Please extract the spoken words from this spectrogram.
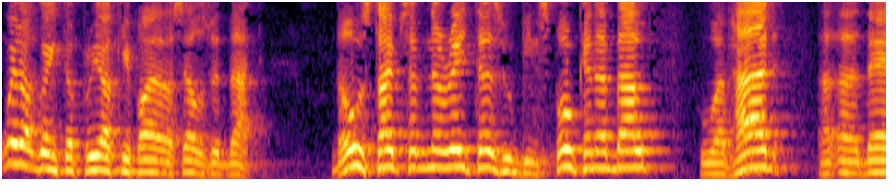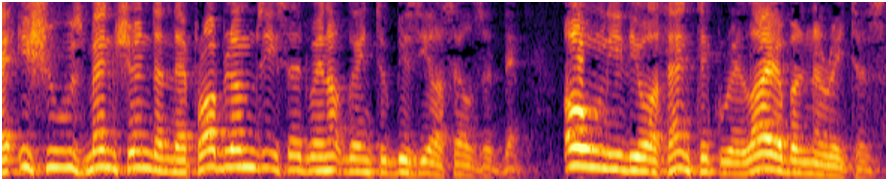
we're not going to preoccupy ourselves with that. Those types of narrators who've been spoken about, who have had uh, uh, their issues mentioned and their problems, he said, we're not going to busy ourselves with them. Only the authentic, reliable narrators.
